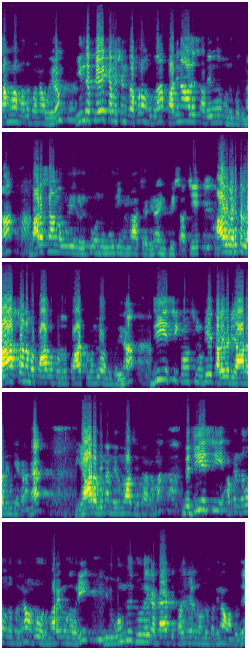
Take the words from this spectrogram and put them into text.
சம்பளம் வந்து பாத்தீங்கன்னா உயரும். இந்த பே கமிஷனுக்கு அப்புறம் வந்து பாத்தீங்கன்னா பதினாலு சதவீதம் வந்து பாத்தீங்கன்னா அரசாங்க ஊழியர்களுக்கு வந்து ஊதியம் என்ன ஆச்சு அப்படின்னா இன்க்ரீஸ் ஆச்சு. அதுக்கடுத்து லாஸ்டா நம்ம பார்க்க போறது பார்ட் ஒன்ல வந்து பாத்தீங்கன்னா ஜிஎஸ்டி கவுன்சிலுடைய தலைவர் யார் அப்படின்னு கேக்குறாங்க. யார் அப்படின்னா நிர்மலா சீதாராமன். இந்த ஜிஎஸ்டி அப்படின்றது வந்து பாத்தீங்கன்னா வந்து ஒரு மறைமுக வரி. இது ஒன்னு ஜூலை ரெண்டாயிரத்தி பதினேழுல வந்து பாத்தீங்கன்னா வந்தது.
